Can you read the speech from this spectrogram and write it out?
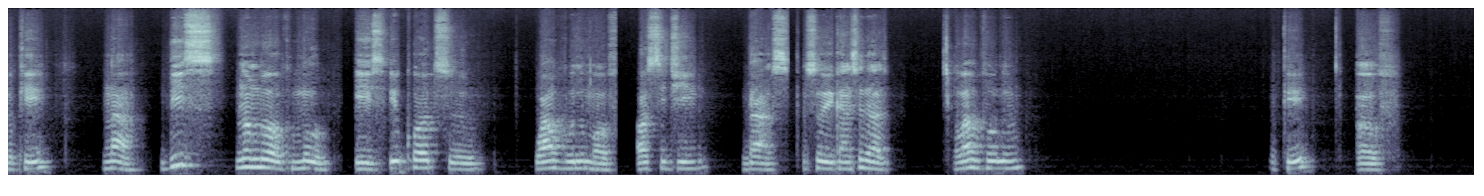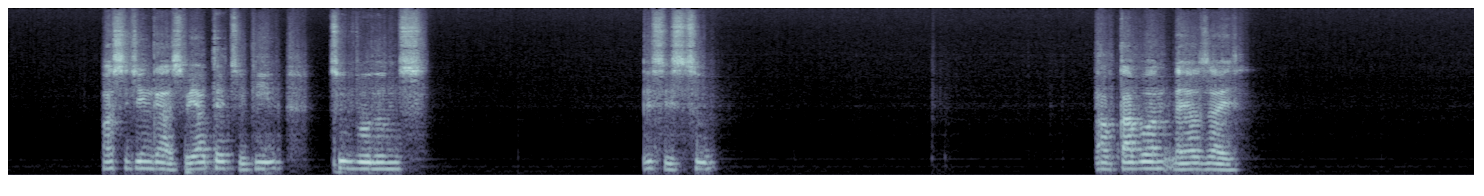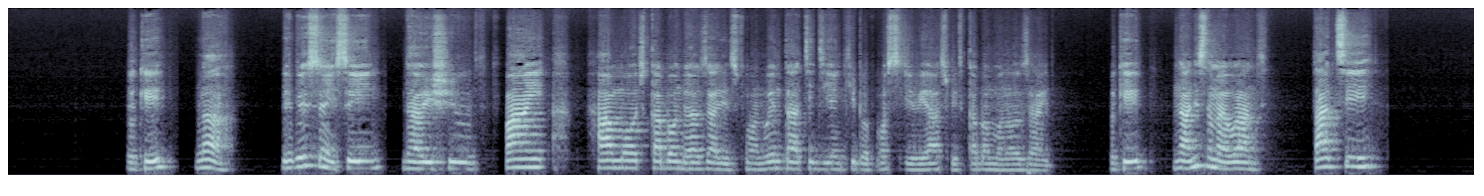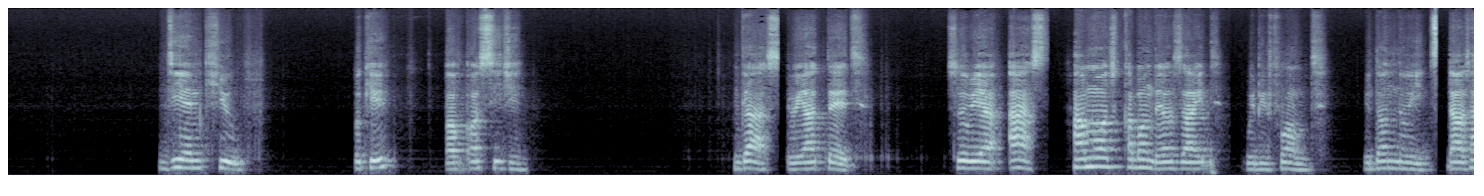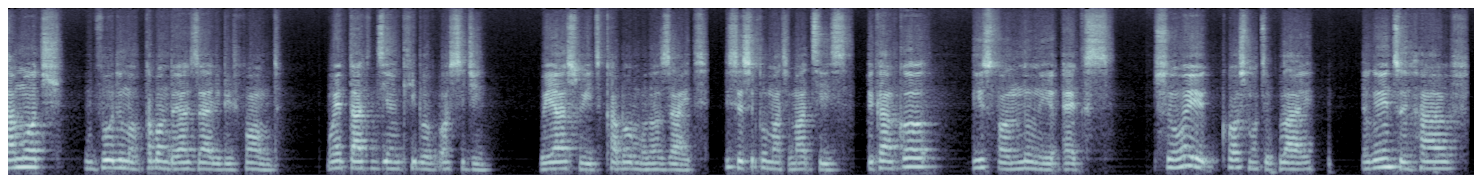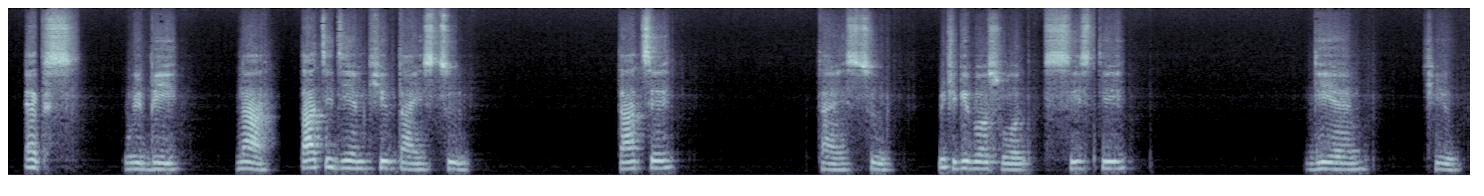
Okay, now this number of mole is equal to one volume of oxygen gas. So you can see that one volume okay, of oxygen gas reacted to give two volumes. This is two of carbon dioxide. Okay, now the question is saying that we should find how much carbon dioxide is formed when 30 dm cube of oxygen reacts with carbon monoxide. Okay, now this time I want 30 dm cube okay of oxygen gas reacted so we are asked how much carbon dioxide will be formed. We don't know it. That's how much volume of carbon dioxide will be formed when 30 dm cube of oxygen reacts with carbon monoxide. This is simple mathematics. You can call this unknown your x. So when you cross multiply you're going to have x will be now 30 dm cubed times 2 30 times 2 which will give us what? 60 dm cubed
